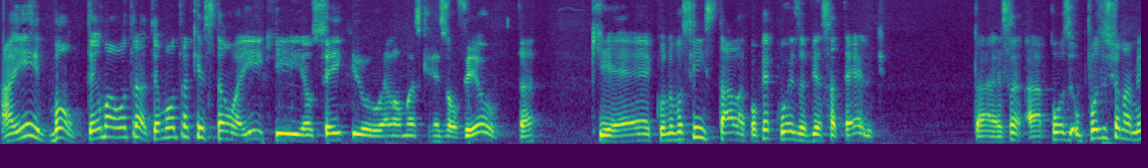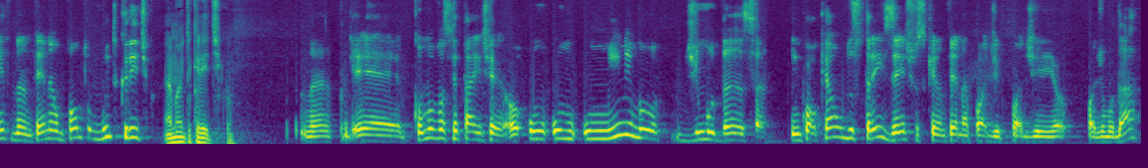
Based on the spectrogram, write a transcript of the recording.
Aí, bom, tem uma outra, tem uma outra questão aí que eu sei que o Elon Musk resolveu, tá? Que é quando você instala qualquer coisa via satélite, tá? Essa, a o posicionamento da antena é um ponto muito crítico, É muito crítico. Né? Porque é, como você está um, um, um mínimo de mudança em qualquer um dos três eixos que a antena pode pode pode mudar,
